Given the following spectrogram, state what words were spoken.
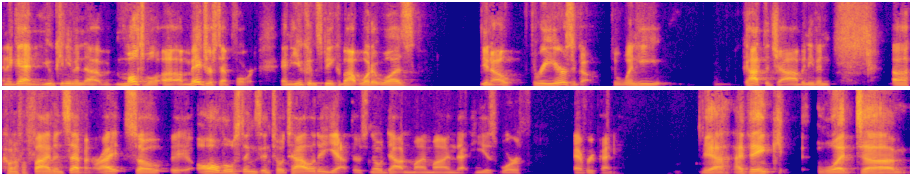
And again, you can even uh, multiple uh, a major step forward, and you can speak about what it was, you know, three years ago to when he got the job, and even uh, coming off a five and seven, right? So uh, all those things in totality, yeah, there's no doubt in my mind that he is worth every penny. Yeah, I think what um,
